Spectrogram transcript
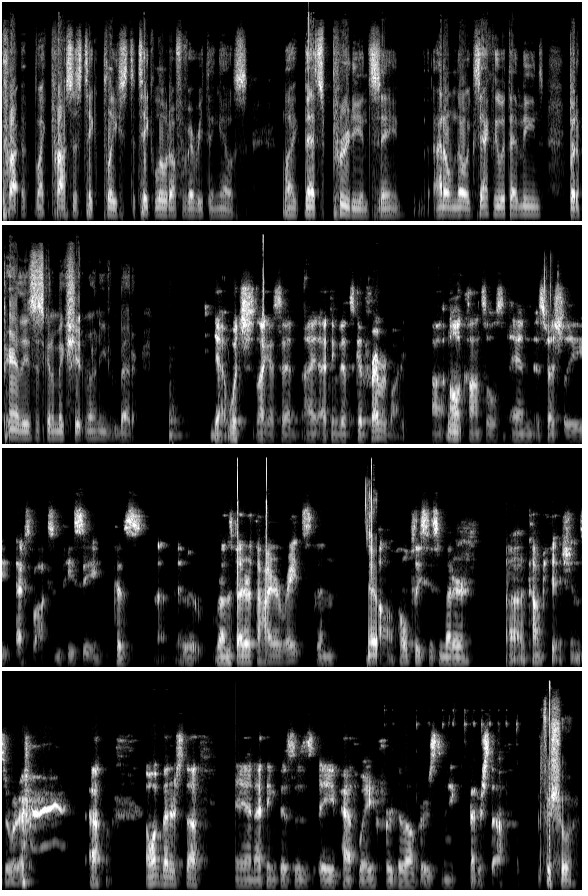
pro- like process take place to take load off of everything else. Like that's pretty insane. I don't know exactly what that means, but apparently it's just gonna make shit run even better. Yeah, which, like I said, I, I think that's good for everybody. uh, all consoles and especially Xbox and PC because it runs better at the higher rates. Then Yep. I'll hopefully see some better uh, computations or whatever. Uh, I want better stuff, and I think this is a pathway for developers to make better stuff. for sure.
